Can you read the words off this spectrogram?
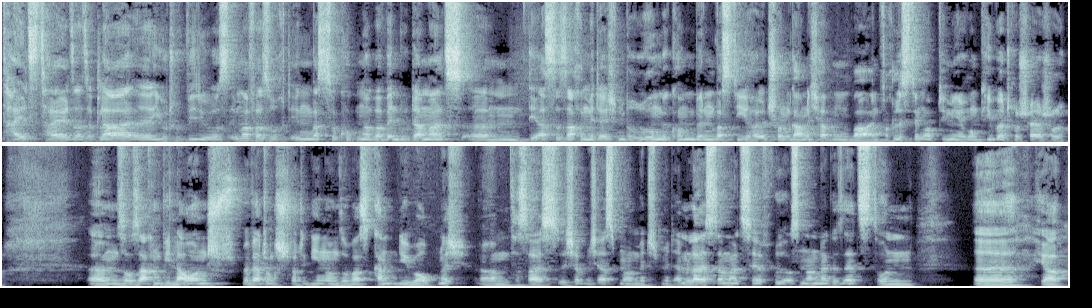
Teils, teils. Also klar, äh, YouTube-Videos immer versucht, irgendwas zu gucken, aber wenn du damals ähm, die erste Sache, mit der ich in Berührung gekommen bin, was die halt schon gar nicht hatten, war einfach Listing-Optimierung, Keyword-Recherche. Ähm, so Sachen wie Launch, Bewertungsstrategien und sowas kannten die überhaupt nicht. Ähm, das heißt, ich habe mich erstmal mit, mit MLice damals sehr früh auseinandergesetzt und äh, ja,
